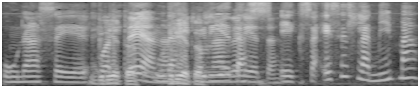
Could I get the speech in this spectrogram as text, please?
unas, eh, Grietas, unas grietas. grietas. esa es la misma,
